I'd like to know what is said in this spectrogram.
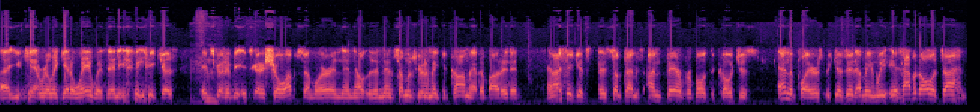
uh, you can't really get away with anything because it's going to be it's going to show up somewhere and then and then someone's going to make a comment about it and and I think it's, it's sometimes unfair for both the coaches and the players because it. I mean, we it happened all the time.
